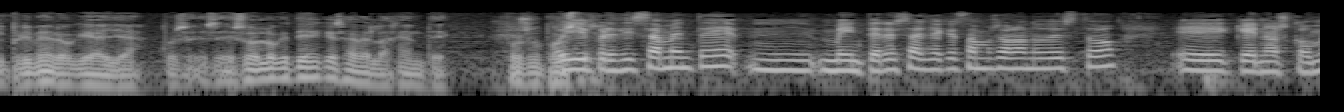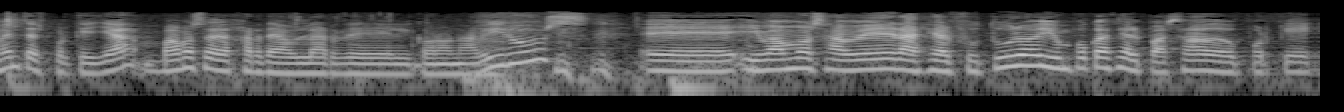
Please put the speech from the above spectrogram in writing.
el primero que haya. Pues eso es lo que tiene que saber la gente, por supuesto. Oye, precisamente mm, me interesa, ya que estamos hablando de esto, eh, que nos comentes, porque ya vamos a dejar de hablar del coronavirus eh, y vamos a ver hacia el futuro y un poco hacia el pasado, porque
